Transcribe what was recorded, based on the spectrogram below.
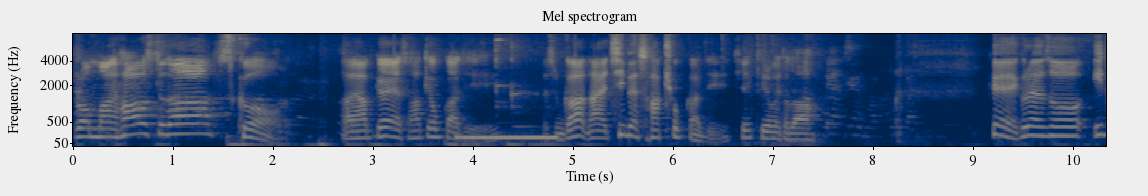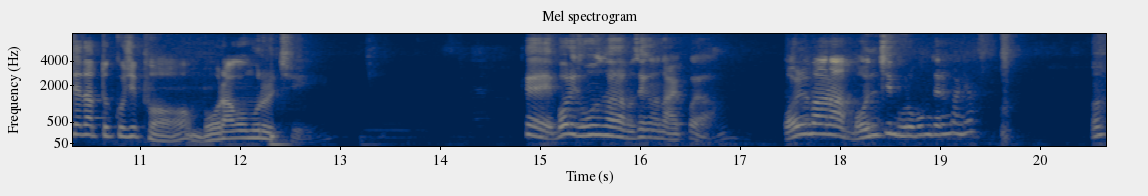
From my house to the school. 나의 학교에서 학교까지. 됐습니까? 나의 집에서 학교까지. 7km다. 오케이. 그래서 이 대답 듣고 싶어. 뭐라고 물을지. 오케이. 머리 좋은 사람은 생각날 거야. 얼마나 뭔지 물어보면 되는 거 아니야? 어?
